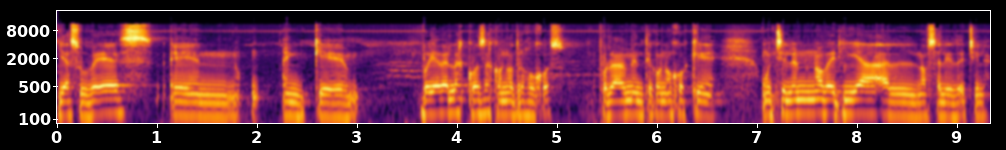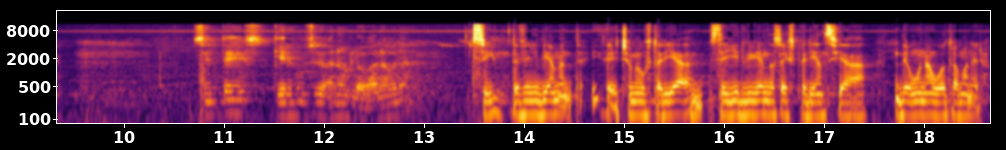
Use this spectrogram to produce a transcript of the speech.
y a su vez en, que voy a ver las cosas con otros ojos, probablemente con ojos que un chileno no vería al no salir de Chile. ¿Sientes que eres un ciudadano global ahora? Sí, definitivamente. Y de hecho me gustaría seguir viviendo esa experiencia de una u otra manera.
